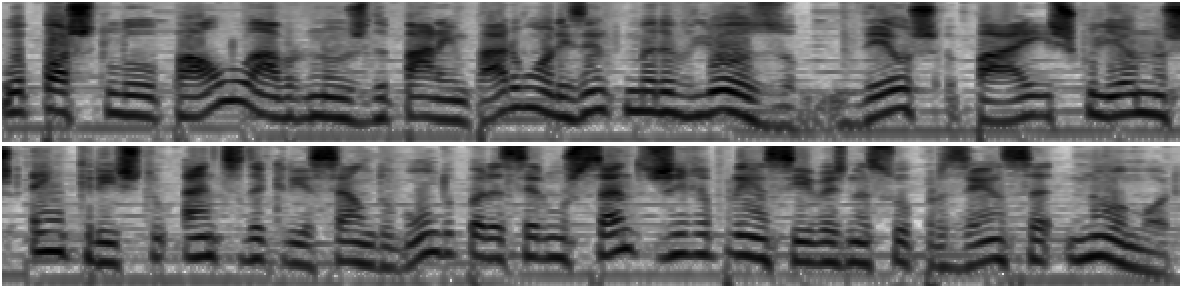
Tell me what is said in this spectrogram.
O apóstolo Paulo abre-nos de par em par um horizonte maravilhoso. Deus, Pai, escolheu-nos em Cristo antes da criação do mundo para sermos santos e irrepreensíveis na sua presença, no amor.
